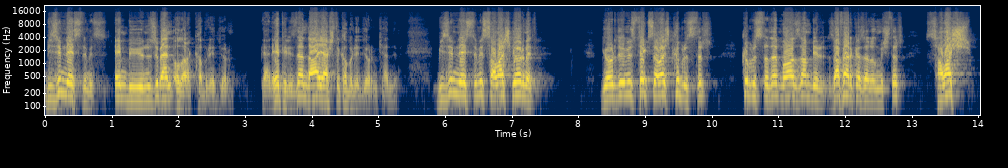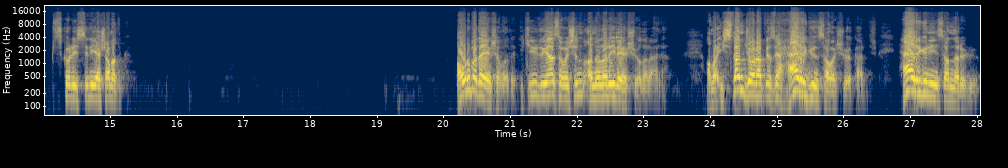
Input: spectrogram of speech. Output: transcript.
Bizim neslimiz, en büyüğünüzü ben olarak kabul ediyorum. Yani hepinizden daha yaşlı kabul ediyorum kendimi. Bizim neslimiz savaş görmedi. Gördüğümüz tek savaş Kıbrıs'tır. Kıbrıs'ta da muazzam bir zafer kazanılmıştır. Savaş psikolojisini yaşamadık. Avrupa'da yaşamadı. İkinci Dünya Savaşı'nın anılarıyla yaşıyorlar hala. Ama İslam coğrafyası her gün savaşıyor kardeşim. Her gün insanlar ölüyor.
